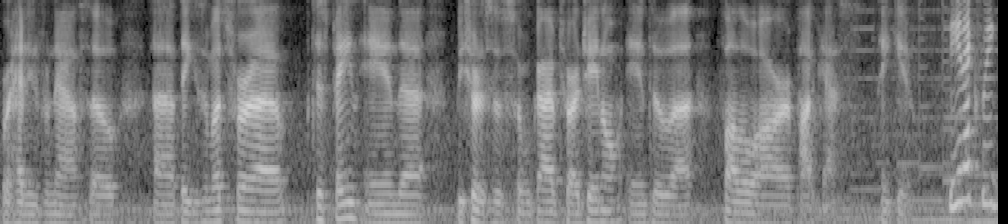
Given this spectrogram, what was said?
we're heading from now. So uh, thank you so much for uh, participating, and uh, be sure to subscribe to our channel and to follow our podcasts. Thank you. See you next week.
